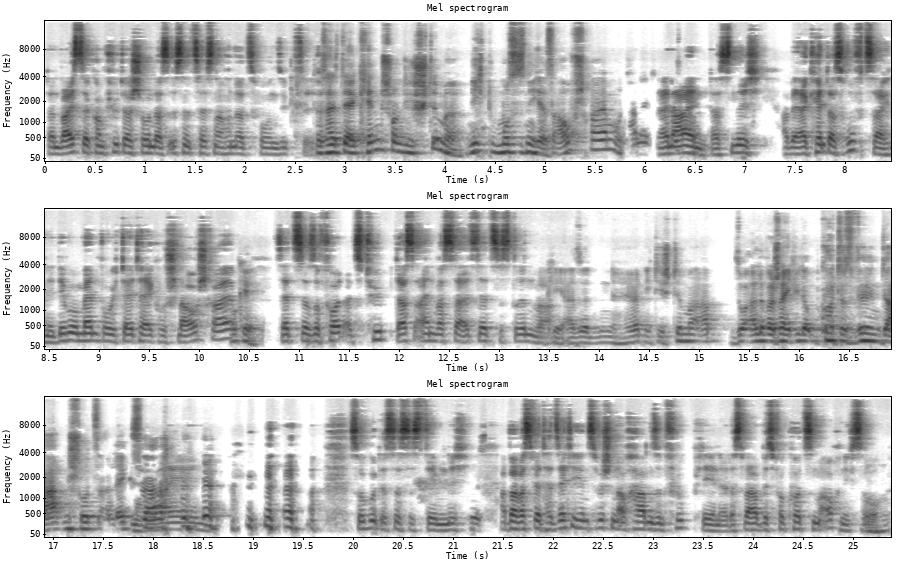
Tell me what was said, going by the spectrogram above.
dann weiß der Computer schon, das ist eine Cessna 172. Das heißt, er erkennt schon die Stimme. Nicht, du musst es nicht erst aufschreiben und dann. Nein, nein, das nicht. Aber er erkennt das Rufzeichen. In dem Moment, wo ich Delta Echo schlau schreibe, okay. setzt er sofort als Typ das ein, was da als letztes drin war. Okay, also hört nicht die Stimme ab. So alle wahrscheinlich wieder, um Gottes Willen, Datenschutz, Alexa. Nein. so gut ist das System nicht. Aber was wir tatsächlich inzwischen auch haben, sind Flugpläne. Das war bis vor kurzem auch nicht so. Mhm.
